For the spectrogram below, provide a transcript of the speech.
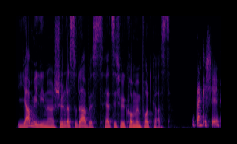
Ja, Melina, schön, dass du da bist. Herzlich willkommen im Podcast. Dankeschön.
